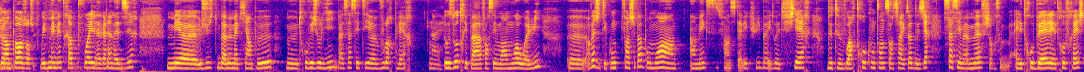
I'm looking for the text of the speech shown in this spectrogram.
peu importe, genre je pouvais même être à poil, il n'avait rien à dire. Mais juste bah, me maquiller un peu, me trouver jolie, bah, ça c'était vouloir plaire aux autres et pas forcément à moi ou à lui. en fait, j'étais Enfin, je sais pas, pour moi, un un mec, enfin, si t'es avec lui, bah, il doit être fier de te voir, trop content de sortir avec toi, de dire ça c'est ma meuf, genre, elle est trop belle, elle est trop fraîche.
